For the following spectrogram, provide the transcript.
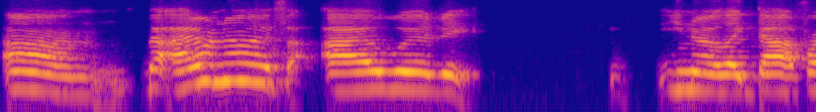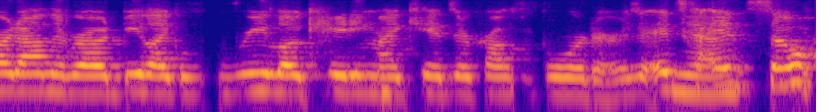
Um, but I don't know if I would, you know, like that far down the road, be like relocating my kids across borders. It's yeah. it's so hard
